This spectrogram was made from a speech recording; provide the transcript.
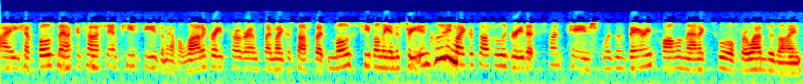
I have both Macintosh and PCs and have a lot of great programs by Microsoft, but most people in the industry, including Microsoft, will agree that FrontPage was a very problematic tool for web design.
